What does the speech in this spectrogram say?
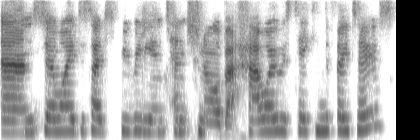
And so I decided to be really intentional about how I was taking the photos,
